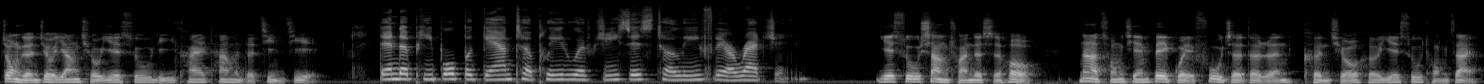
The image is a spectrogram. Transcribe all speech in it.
众人就央求耶稣离开他们的境界。Then the people began to plead with Jesus to leave their region. 耶稣上船的时候，那从前被鬼附着的人恳求和耶稣同在。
